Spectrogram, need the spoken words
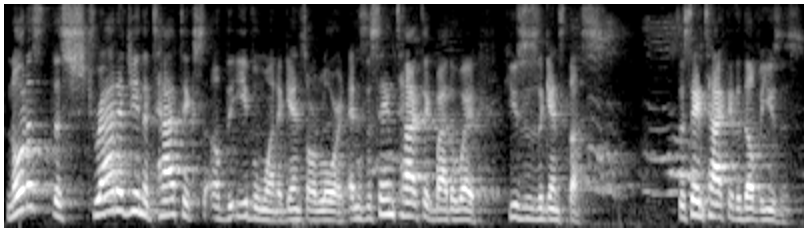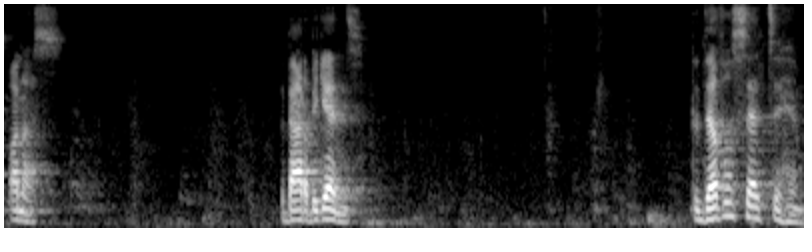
Notice the strategy and the tactics of the evil one against our Lord. And it's the same tactic, by the way, he uses against us. It's the same tactic the devil uses on us. The battle begins. The devil said to him,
